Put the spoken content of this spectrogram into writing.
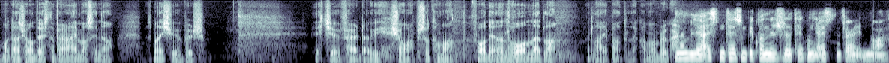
Man kan köra det østene for hjemme hos sina, hvis man ikke tjuver, ikke ferdig i kyrkja så kan man få det en telefon eller eller iPad eller hva man bruker. Nemlig, jeg synes det som bygger nyrre, det kan jeg synes være inn og...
